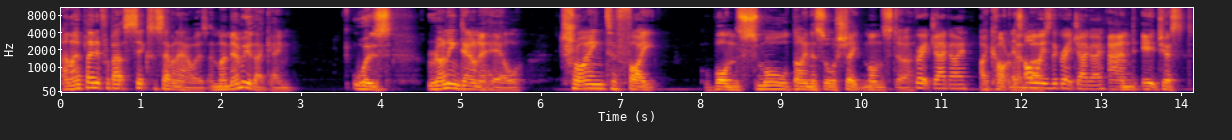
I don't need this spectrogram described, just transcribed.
and I played it for about six or seven hours. And my memory of that game was running down a hill, trying to fight one small dinosaur-shaped monster. Great Jaggi. I can't remember. It's always the Great Jaggi. and it just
